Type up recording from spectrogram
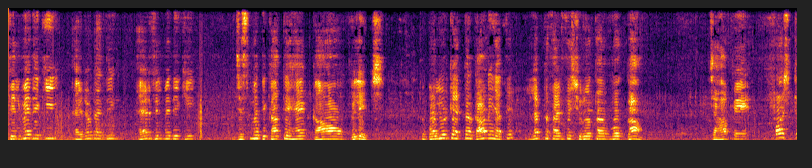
फ़िल्में देखी एडवर्टाइजिंग एड फ़िल्में देखी, जिसमें दिखाते हैं गाँव विलेज तो बॉलीवुड के एक्टर गाँव नहीं जाते लेफ़्ट साइड से शुरू होता है वो गाँव, जहाँ पे first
